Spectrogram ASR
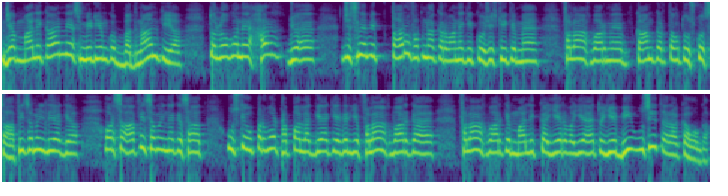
जब मालिकान ने इस मीडियम को बदनाम किया तो लोगों ने हर जो है, जिसने भी तारुफ अपना करवाने की कोशिश की कि मैं फ़लाँ अखबार में काम करता हूँ तो उसको सहाफ़ी समझ लिया गया। और सहाफ़ी समझने के साथ उसके ऊपर वो ठप्पा लग गया कि अगर ये फ़लाँ अखबार का है, फ़लाँ अखबार के मालिक का ये रवैया है तो ये भी उसी तरह का होगा।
